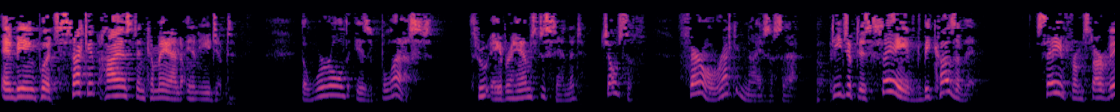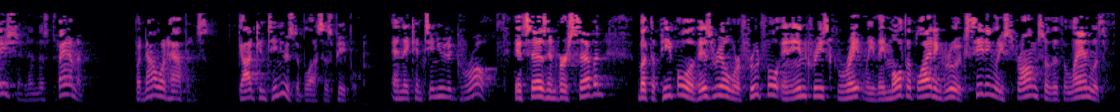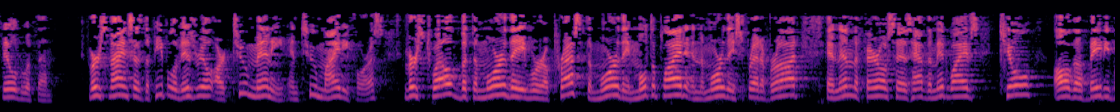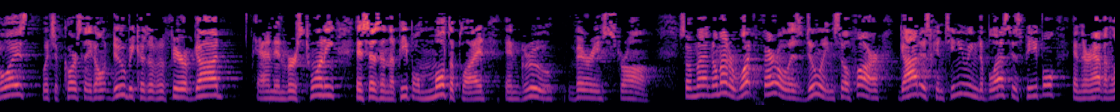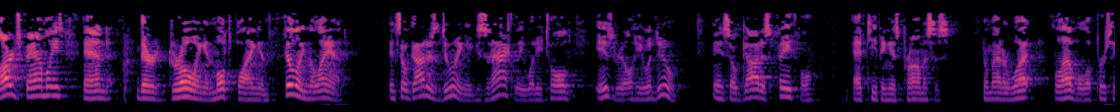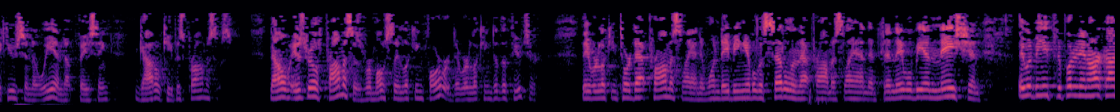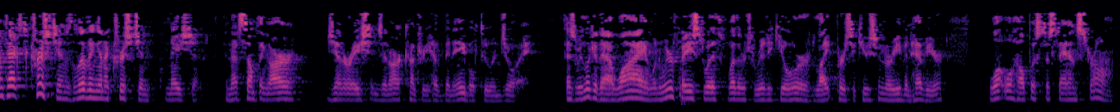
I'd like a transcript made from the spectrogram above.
and being put second highest in command in Egypt. The world is blessed through Abraham's descendant, Joseph. Pharaoh recognizes that. Egypt is saved because of it, saved from starvation and this famine. But now what happens? God continues to bless his people, and they continue to grow. It says in verse 7 but the people of Israel were fruitful and increased greatly. They multiplied and grew exceedingly strong so that the land was filled with them. Verse 9 says, The people of Israel are too many and too mighty for us. Verse 12, But the more they were oppressed, the more they multiplied and the more they spread abroad. And then the Pharaoh says, Have the midwives kill all the baby boys, which of course they don't do because of a fear of God. And in verse 20, it says, And the people multiplied and grew very strong. So no matter what Pharaoh is doing so far, God is continuing to bless his people, and they're having large families, and they're growing and multiplying and filling the land. And so God is doing exactly what he told Israel he would do. And so God is faithful at keeping his promises. No matter what level of persecution that we end up facing, God will keep his promises. Now, Israel's promises were mostly looking forward. They were looking to the future. They were looking toward that promised land and one day being able to settle in that promised land. And, and they will be a nation. They would be, to put it in our context, Christians living in a Christian nation. And that's something our generations in our country have been able to enjoy. As we look at that, why, when we're faced with whether it's ridicule or light persecution or even heavier, what will help us to stand strong?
